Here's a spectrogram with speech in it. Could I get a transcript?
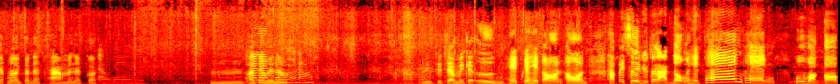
จักหน่อยก่อนได้ถามมันน่ะก่อนเอาแน่นอืมเอาจังเลยเนาะมือหามานี่ชื่อจะไม่แต่อึ่งเห็ดกับเห็ดอ่อนอ่อนถ้าไปซื้ออยู่ตลาดดงเห็ดแพงแพง ผู้บอกกอง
